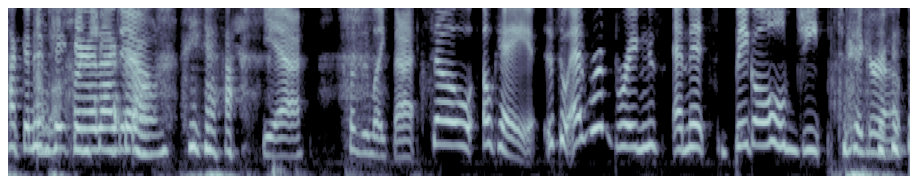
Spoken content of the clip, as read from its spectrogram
not going to I'm take care of that you girl. down. yeah. Yeah. Something like that. So, okay. So Edward brings Emmett's big old Jeep to pick her up.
